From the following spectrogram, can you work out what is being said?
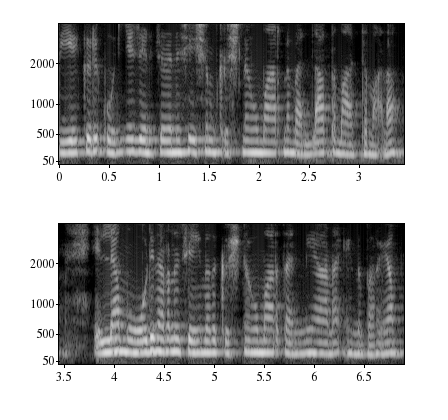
ദിയയ്ക്കൊരു കുഞ്ഞ് ജനിച്ചതിന് ശേഷം കൃഷ്ണകുമാറിന് വല്ലാത്ത മാറ്റമാണ്. എല്ലാം ഓടി നടന്ന് ചെയ്യുന്നത് കൃഷ്ണകുമാർ തന്നെയാണ് എന്ന് പറയാം.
